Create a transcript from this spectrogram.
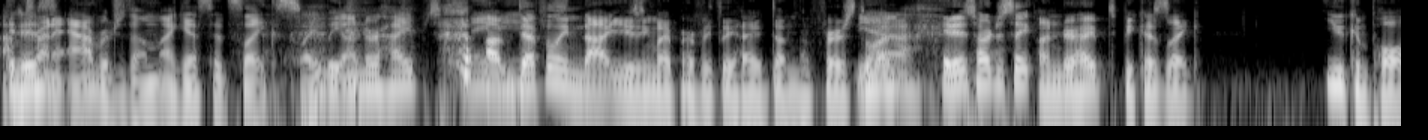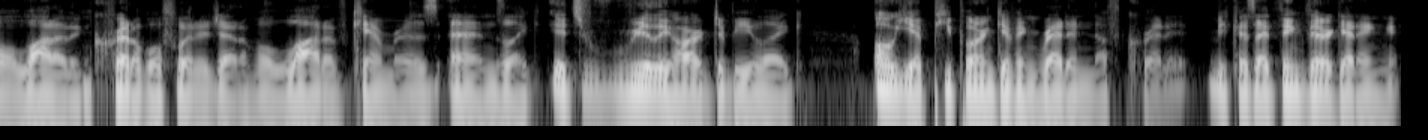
I'm trying to average them. I guess it's like slightly underhyped. Maybe. I'm definitely not using my perfectly hyped on the first Yeah. one. It is hard to say underhyped because like you can pull a lot of incredible footage out of a lot of cameras and like it's really hard to be like oh yeah people aren't giving red enough credit because I think they're getting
